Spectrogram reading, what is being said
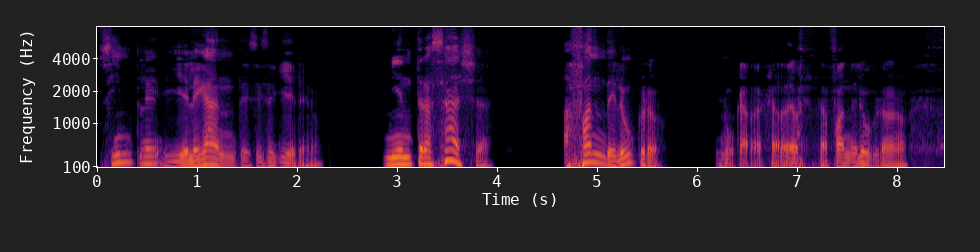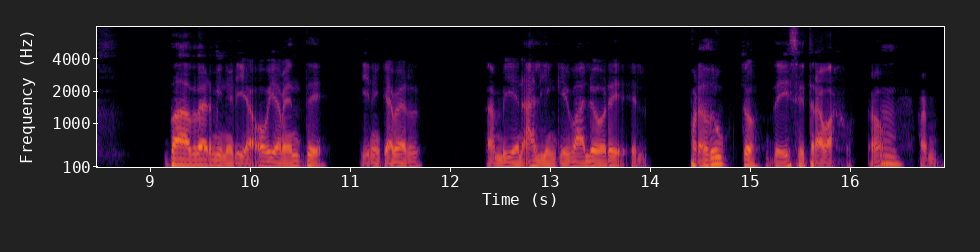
simple y elegante, si se quiere. Mientras haya afán de lucro, nunca va a dejar de haber afán de lucro, va a haber minería. Obviamente, tiene que haber también alguien que valore el producto de ese trabajo. ¿no? Mm. Am-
